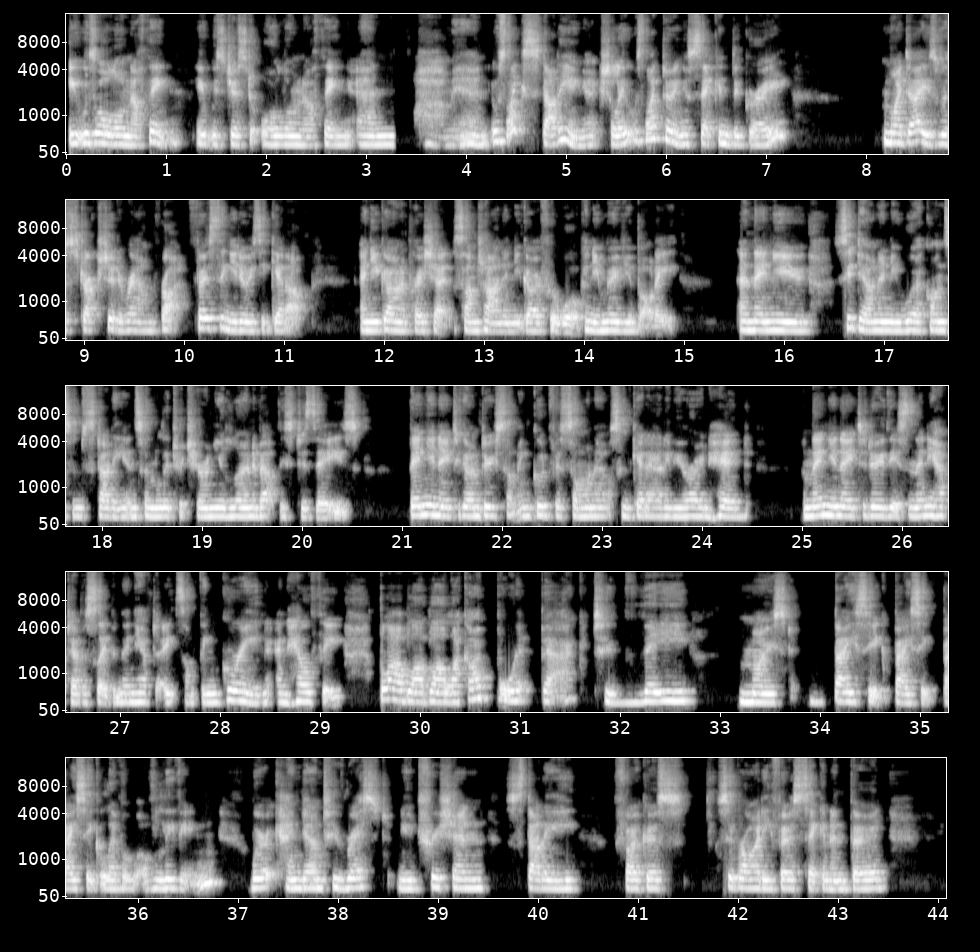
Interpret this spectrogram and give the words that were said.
it was all or nothing. It was just all or nothing. And oh man, it was like studying actually. It was like doing a second degree. My days were structured around right, first thing you do is you get up and you go and appreciate sunshine and you go for a walk and you move your body. And then you sit down and you work on some study and some literature and you learn about this disease. Then you need to go and do something good for someone else and get out of your own head. And then you need to do this, and then you have to have a sleep, and then you have to eat something green and healthy, blah, blah, blah. Like I brought it back to the most basic, basic, basic level of living where it came down to rest, nutrition, study, focus, sobriety, first, second, and third.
